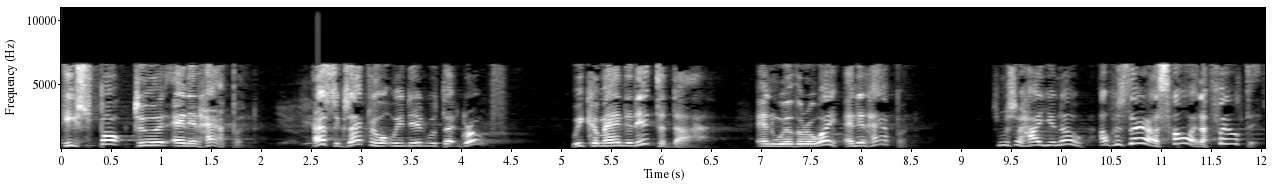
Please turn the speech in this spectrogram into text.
He spoke to it and it happened. That's exactly what we did with that growth. We commanded it to die and wither away, and it happened. So, Mr. How you know? I was there. I saw it. I felt it.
